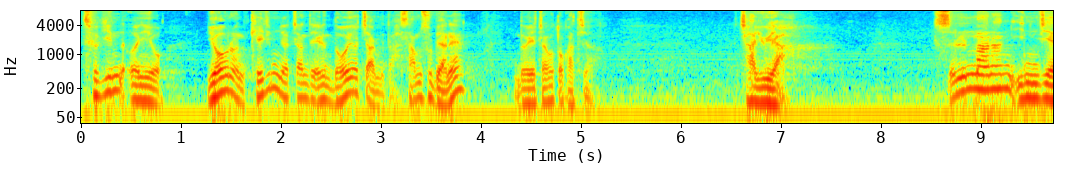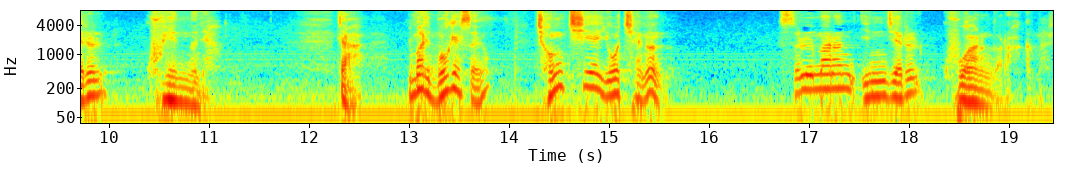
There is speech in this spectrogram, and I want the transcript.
특인 언이요. 여는 계집 여자인데 이건 너 여자입니다. 삼수변에 너 여자하고 똑같죠. 자유야. 쓸만한 인재를 구했느냐. 자, 이 말이 뭐겠어요? 정치의 요체는 쓸만한 인재를 구하는 거라 그 말이.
